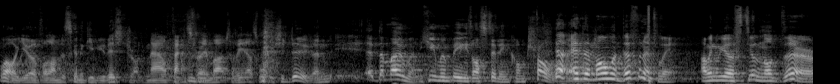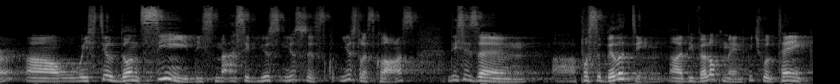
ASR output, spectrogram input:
well, Yuval, I'm just going to give you this drug now, thanks very much, I think that's what you should do. And at the moment, human beings are still in control. Yeah, at the moment, definitely. I mean, we are still not there. Uh, we still don't see this massive use, useless, useless class. This is a uh, possibility, uh, development, which will take,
